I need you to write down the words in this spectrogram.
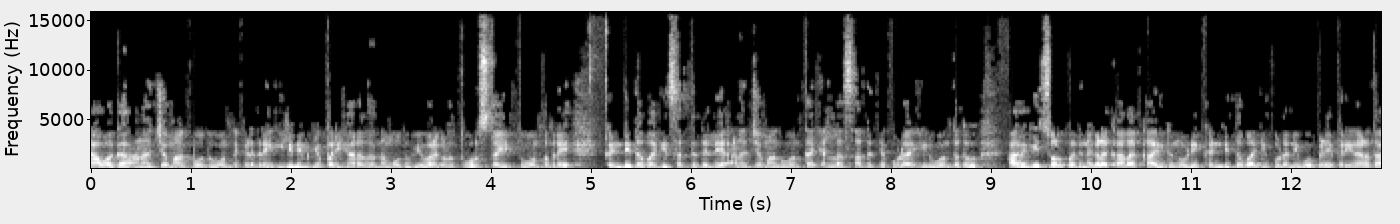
ಯಾವಾಗ ಹಣ ಜಮಾ ಆಗ್ಬೋದು ಅಂತ ಕೇಳಿದ್ರೆ, ಇಲ್ಲಿ ನಿಮಗೆ ಪರಿಹಾರದ ನಮೂದು ವಿವರಗಳು ತೋರಿಸ್ತಾ ಇತ್ತು ಅಂತಂದರೆ, ಖಂಡಿತವಾಗಿ ಸದ್ಯದಲ್ಲೇ ಹಣ ಜಮಾಗುವಂಥ ಎಲ್ಲ ಸಾಧ್ಯತೆ ಕೂಡ ಇರುವಂಥದ್ದು ಹಾಗಾಗಿ ಸ್ವಲ್ಪ ದಿನಗಳ ಕಾಲ ಕಾಯ್ದು ನೋಡಿ, ಖಂಡಿತವಾಗಿ ಕೂಡ ನೀವು ಬೆಳೆ ಪರಿಹಾರದ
